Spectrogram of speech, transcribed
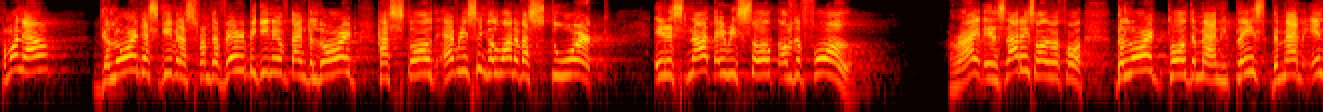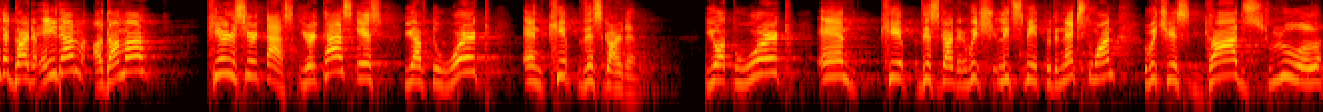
Come on now. The Lord has given us from the very beginning of time, the Lord has told every single one of us to work. It is not a result of the fall. All right? It is not a result of The fall. The Lord told the man, he placed the man in the garden. Adam, Adama, here's your task. Your task is you have to work and keep this garden. You have to work and keep this garden, which leads me to the next one, which is God's rule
